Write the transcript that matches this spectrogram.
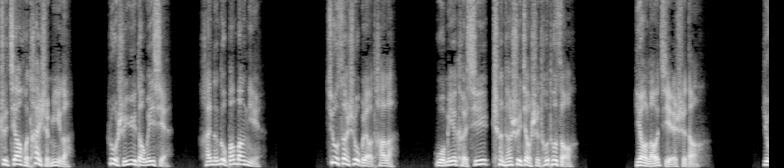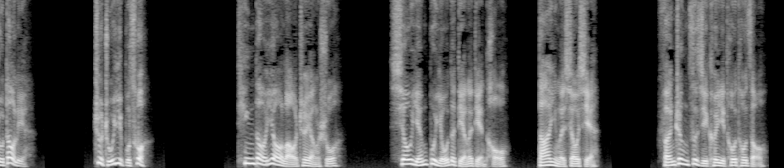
这家伙太神秘了，若是遇到危险，还能够帮帮你。就算受不了他了，我们也可惜趁他睡觉时偷偷走。”药老解释道：“有道理，这主意不错。”听到药老这样说。萧炎不由得点了点头，答应了萧贤。反正自己可以偷偷走，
